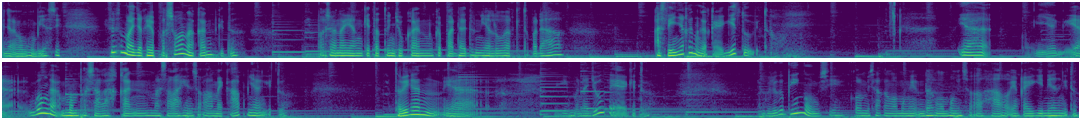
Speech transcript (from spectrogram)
Banyak ngomong bias sih. Itu sama aja kayak persona kan gitu. Persona yang kita tunjukkan kepada dunia luar gitu padahal aslinya kan nggak kayak gitu gitu. Ya ya ya gue nggak mempersalahkan masalahin soal make upnya gitu tapi kan ya gimana juga ya gitu. Gue juga bingung sih kalau misalkan ngomongin udah ngomongin soal hal yang kayak ginian gitu.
